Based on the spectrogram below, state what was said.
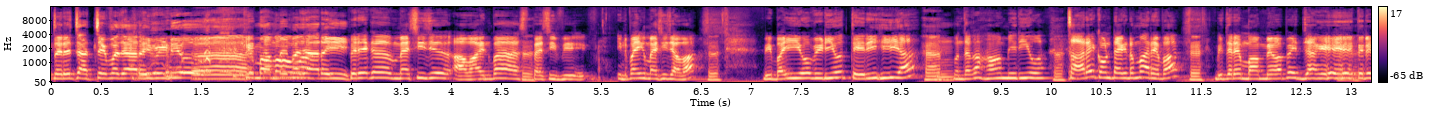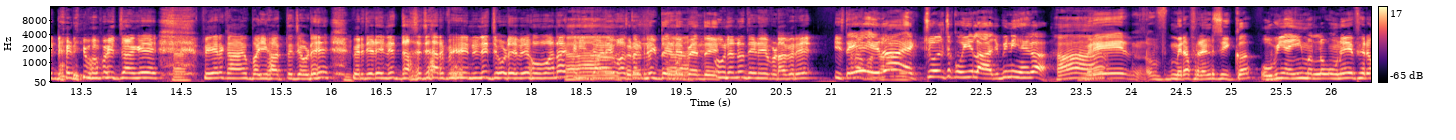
ਤੇਰੇ ਚਾਚੇ ਵਜਾ ਰਹੀ ਵੀਡੀਓ ਕਿ ਮਾਮੇ ਵਜਾ ਰਹੀ। ਫਿਰ ਇੱਕ ਮੈਸੇਜ ਆਵਾ ਇਨਪਾ ਸਪੈਸੀਫਿਕ ਇਨਪਾ ਇੱਕ ਮੈਸੇਜ ਆਵਾ। ਵੀ ਬਾਈ ਉਹ ਵੀਡੀਓ ਤੇਰੀ ਹੀ ਆ। ਬੰਦਾ ਕਹਾ ਹਾਂ ਮੇਰੀ ਉਹ ਆ। ਸਾਰੇ ਕੰਟੈਕਟ ਮਾਰੇ ਬਾ ਵੀ ਤੇਰੇ ਮਾਮੇ ਵਾ ਭੇਜਾਂਗੇ ਤੇਰੇ ਡੈਡੀ ਵਾ ਭੇਜਾਂਗੇ। ਫਿਰ ਕਹਾ ਬਾਈ ਹੱਥ ਜੋੜੇ। ਫਿਰ ਜਿਹੜੇ ਇਹਨੇ 10000 ਰੁਪਏ ਇਹਨਾਂ ਨੇ ਜੋੜੇ ਵੇ ਹੋਵਾ ਨਾ ਕਹੀਂ ਜਾਣੇ ਵਾਸਤੇ ਉਹਨੂੰ ਦੇਣੇ ਪੈਂਦੇ। ਉਹਨਾਂ ਨੂੰ ਦੇਣੇ ਪੜਾ ਫਿਰ ਇਸ ਤੇ ਇਹਦਾ ਨਹੀਂ। ਐਕਚੁਅਲ ਚ ਕੋਈ ਇਲਾਜ ਵੀ ਨਹੀਂ ਹੈਗਾ। ਮੇਰੇ ਮੇਰਾ ਫਰੈਂਡ ਸੀ ਇੱਕ ਉਹ ਵੀ ਐਂ ਮਤਲਬ ਉਹਨੇ ਫਿਰ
